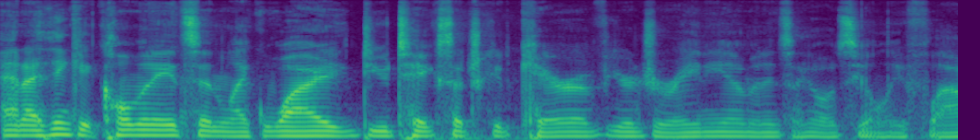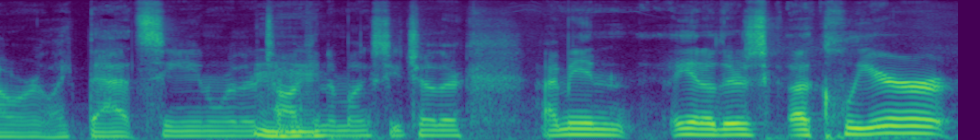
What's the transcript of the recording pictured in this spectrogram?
and I think it culminates in like, why do you take such good care of your geranium? And it's like, oh, it's the only flower. Like that scene where they're talking amongst each other. I mean, you know, there's a clear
